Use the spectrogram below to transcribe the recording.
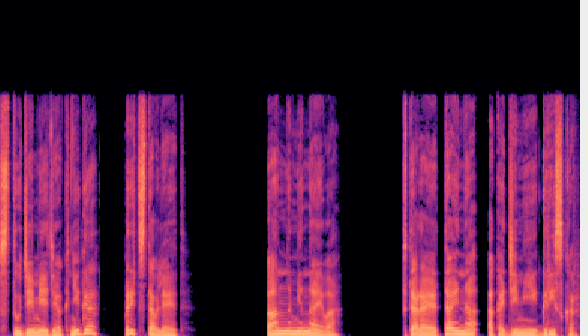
Студия «Медиакнига» представляет. Анна Минаева. Вторая тайна Академии Грискор.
